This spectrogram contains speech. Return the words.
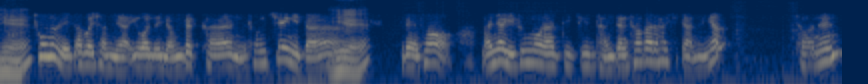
예. 손을 왜 잡으셨냐 이거는 명백한 성추행이다. 예. 그래서 만약 이 승무원한테 지금 당장 사과를 하시지 않으면 저는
